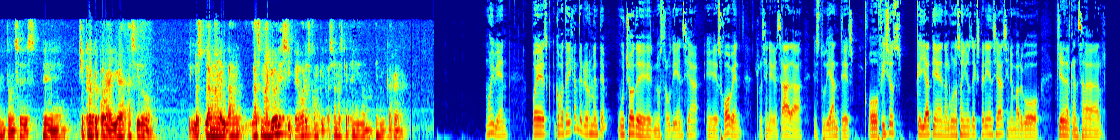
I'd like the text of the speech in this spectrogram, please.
Entonces, eh, yo creo que por ahí ha, sido las mayores y peores complicaciones que he tenido en mi carrera. Muy bien. Pues como te dije anteriormente, mucho de nuestra audiencia es joven, recién egresada, estudiantes o oficios que ya tienen algunos años de experiencia, sin embargo quieren alcanzar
